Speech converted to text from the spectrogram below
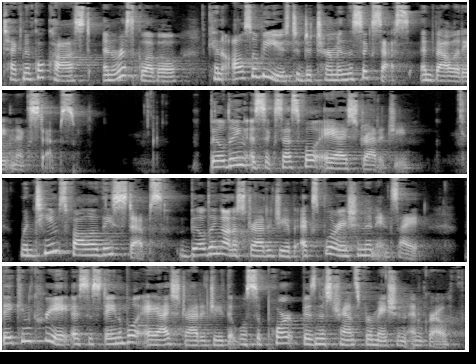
technical cost, and risk level can also be used to determine the success and validate next steps. Building a successful AI strategy. When teams follow these steps, building on a strategy of exploration and insight, they can create a sustainable AI strategy that will support business transformation and growth.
